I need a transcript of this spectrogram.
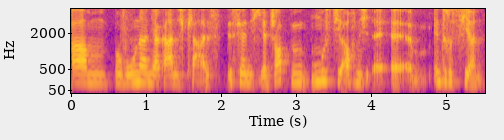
ähm, Bewohnern ja gar nicht klar ist. Ist ja nicht ihr Job, muss die auch nicht äh, äh, interessieren.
